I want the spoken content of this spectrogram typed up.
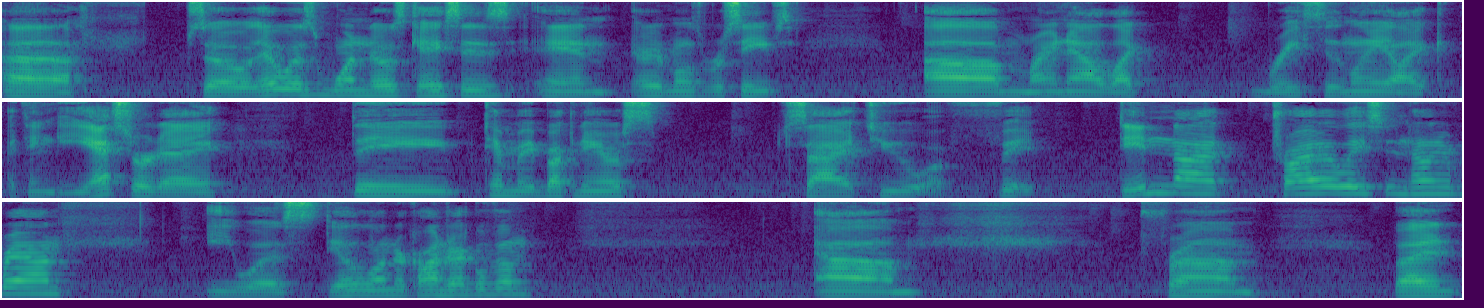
uh, so there was one of those cases, and everyone's receipts. Um, right now, like recently, like I think yesterday, the Tampa Bay Buccaneers decided to fit, did not try to release Antonio Brown. He was still under contract with them. Um, from, but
